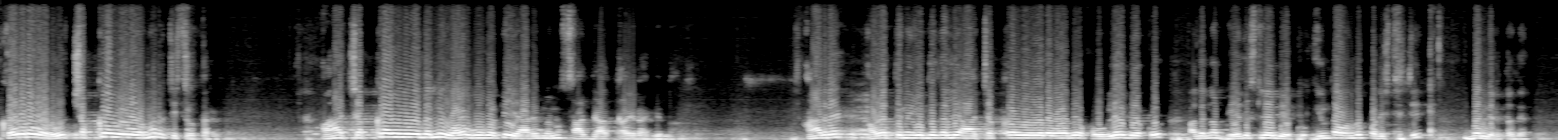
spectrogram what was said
ಕೌರವರು ಚಕ್ರವ್ಯೂಹವನ್ನು ರಚಿಸಿರ್ತಾರೆ. ಆ ಚಕ್ರವ್ಯೂಹದಲ್ಲಿ ಒಳಗೆ ಹೋಗೋಕೆ ಯಾರಿಂದನೂ ಸಾಧ್ಯ ಆಗ್ತಾ ಇರಂಗಿಲ್ಲ. ಆದ್ರೆ ಅವತ್ತಿನ ಯುದ್ಧದಲ್ಲಿ ಆ ಚಕ್ರವ್ಯೂಹದ ಒಳಗೆ ಹೋಗ್ಲೇಬೇಕು, ಅದನ್ನ ಭೇದಿಸ್ಲೇಬೇಕು ಇಂಥ ಒಂದು ಪರಿಸ್ಥಿತಿ ಬಂದಿರ್ತದೆ.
